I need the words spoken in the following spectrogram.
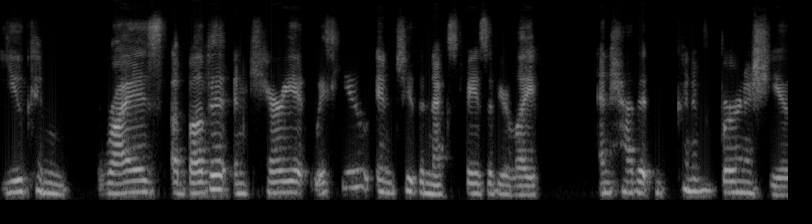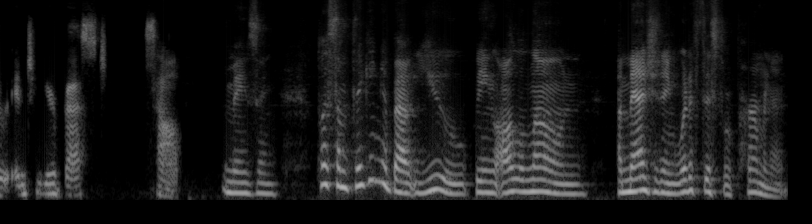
you can rise above it and carry it with you into the next phase of your life and have it kind of burnish you into your best self amazing plus i'm thinking about you being all alone imagining what if this were permanent?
